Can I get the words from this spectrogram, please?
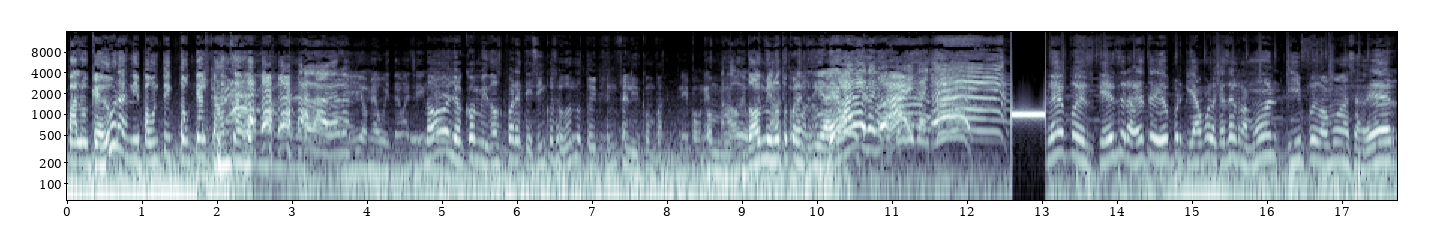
pa' lo que duras, ni pa' un TikTok te alcanza, la. Sí, yo me agüité, machín. No, yo con mis 2.45 segundos estoy bien feliz, compa. Ni pa' un Con estado de 2 WhatsApp, minutos güey. 45. ¡Ay, señor! ¡Ay, señor! Pues quédense a ver este video porque ya vamos a la casa del Ramón y pues vamos a saber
